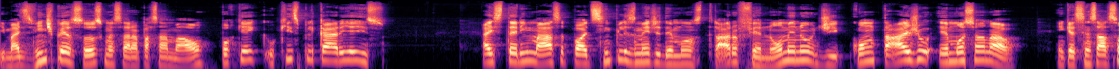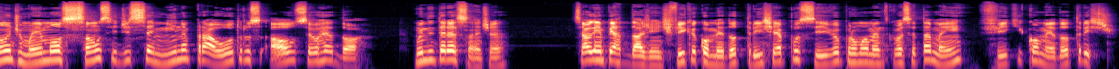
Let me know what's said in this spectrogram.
e mais 20 pessoas começaram a passar mal, porque o que explicaria isso? A histeria em massa pode simplesmente demonstrar o fenômeno de contágio emocional, em que a sensação de uma emoção se dissemina para outros ao seu redor. Muito interessante, né? Se alguém perto da gente fica com medo ou triste, é possível por um momento que você também fique com medo ou triste.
